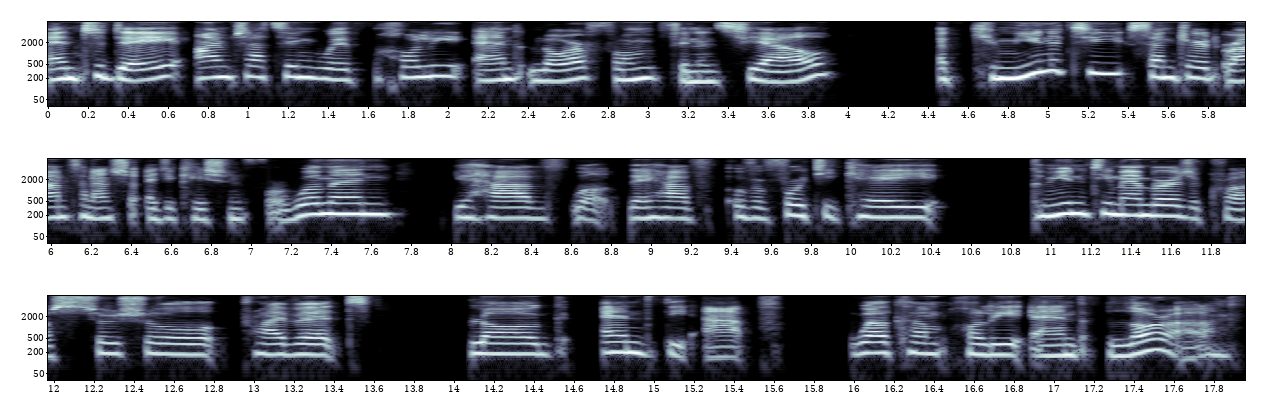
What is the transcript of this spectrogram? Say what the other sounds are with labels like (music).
And today I'm chatting with Holly and Laura from Financielle, a community centered around financial education for women. You have, well, they have over 40K community members across social, private, blog, and the app. Welcome, Holly and Laura.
